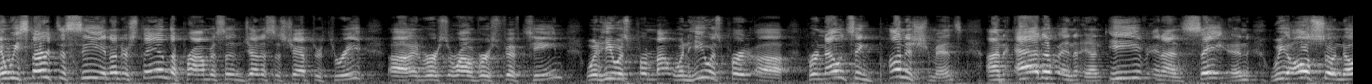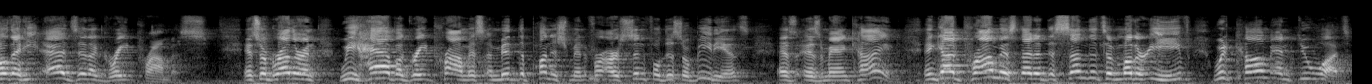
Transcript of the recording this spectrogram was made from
And we start to see and understand the promise in Genesis chapter 3, uh, in verse, around verse 15, when he was, when he was per, uh, pronouncing punishments on Adam and on Eve and on Satan, we also know that he adds in a great promise. And so, brethren, we have a great promise amid the punishment for our sinful disobedience as, as mankind. And God promised that a descendant of Mother Eve would come and do what?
